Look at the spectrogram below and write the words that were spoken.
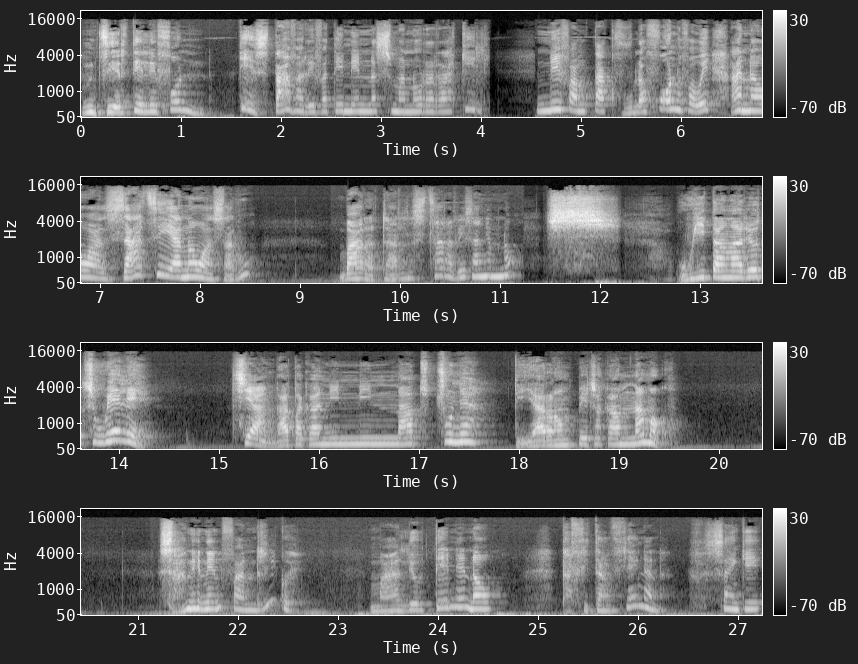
mijery telefaonina, tezi-dava rehefa tenenina sy manao raharaha kely. nefa mitaky vola foana fa hoe anao any zatsy e anao any zaroa mba ara-drariny sy tsara ve zany aminao? Shhh! Ho hitanareo tsy ho ela e! Tsy hangataka n'inon'inona ato intsony aho dia hiara-mipetraka amin'ny namako. Izany anie ny faniriako e! Mahaleo tena ianao, tafita amin'ny fiainana, saingy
